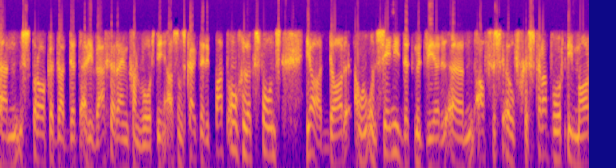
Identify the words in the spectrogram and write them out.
ehm um, sprake dat dit uit die weg geruim gaan word nie. As ons kyk na die padongeluksfonds, ja, daar on, ons sê nie dit moet weer ehm um, afgeskryf of geskraap word nie, maar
